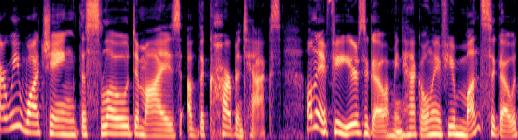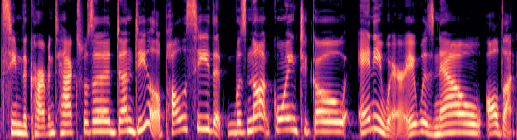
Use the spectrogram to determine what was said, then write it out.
Are we watching the slow demise of the carbon tax? Only a few years ago, I mean, heck, only a few months ago, it seemed the carbon tax was a done deal, a policy that was not going to go anywhere. It was now all done.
